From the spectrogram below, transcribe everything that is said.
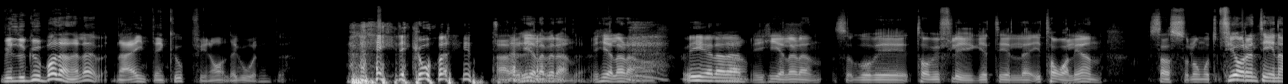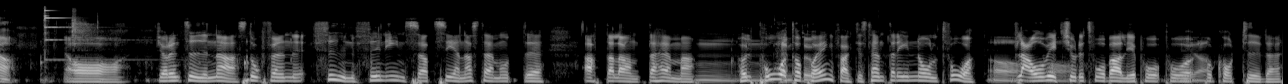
Vill du gubba den eller? Nej, inte en cupfinal. Det går inte. Nej, det går inte. Ja, vi helar vi den. Vi helar den. Vi hela Ja. den. Vi helar den. Så går vi, tar vi flyget till Italien. Sassolo mot Fiorentina. Ja, Fiorentina stod för en fin, fin insats senast här mot eh, Atalanta hemma. Mm, Höll på att ta upp. poäng faktiskt. Hämtade in 0-2. Ja, Vlahovic ja. gjorde två baljer på, på, Ja. på kort tid där.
